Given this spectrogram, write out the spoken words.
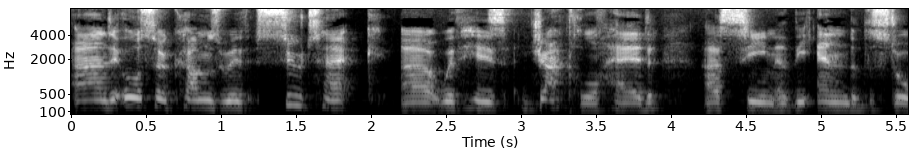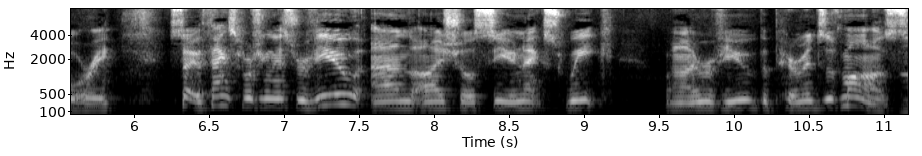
and it also comes with Sutekh uh, with his jackal head as seen at the end of the story. So thanks for watching this review, and I shall see you next week when I review the Pyramids of Mars.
